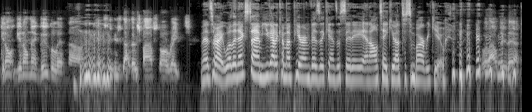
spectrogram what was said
get on get on that google and uh who's got those five star ratings that's right. Well, the next time you got to come up here and visit Kansas City, and I'll take you out to some barbecue. well, I'll do that.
